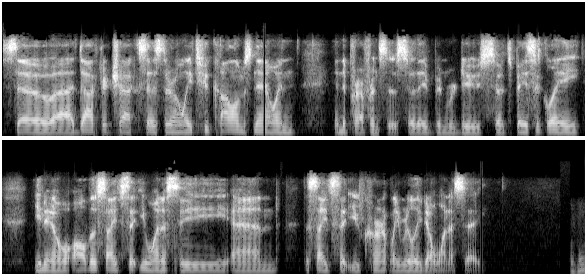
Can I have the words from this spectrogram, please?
So uh, Dr. Chuck says there are only two columns now in, in the preferences, so they've been reduced. So it's basically, you know, all the sites that you want to see and the sites that you currently really don't want to see. Mm-hmm.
